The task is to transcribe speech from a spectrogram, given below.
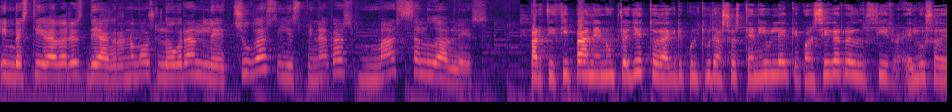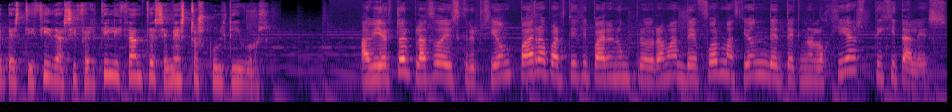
investigadores de agrónomos logran lechugas y espinacas más saludables. Participan en un proyecto de agricultura sostenible que consigue reducir el uso de pesticidas y fertilizantes en estos cultivos. Abierto el plazo de inscripción para participar en un programa de formación de tecnologías digitales.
